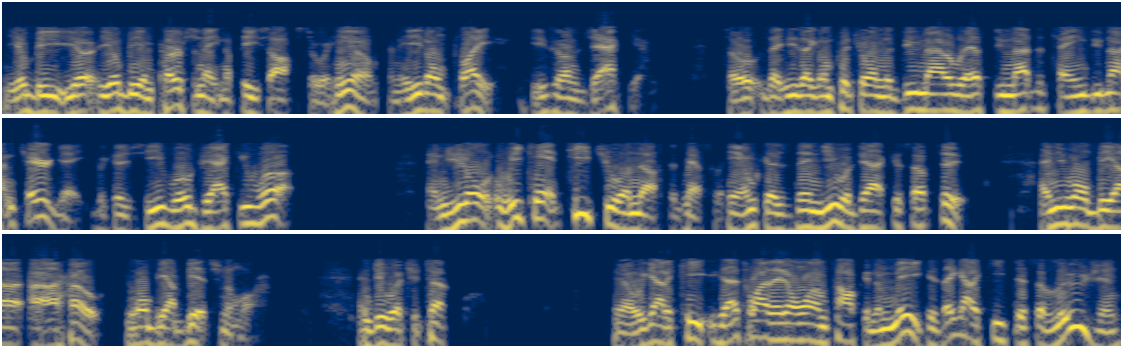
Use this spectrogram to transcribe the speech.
You'll be you'll, you'll be impersonating a peace officer with him, and he don't play. He's going to jack you. So they they're going to put you on the do not arrest, do not detain, do not interrogate because he will jack you up. And you don't, we can't teach you enough to mess with him because then you will jack us up too and you won't be our, our hoe. You won't be our bitch no more and do what you're told. You know, we got to keep, that's why they don't want them talking to me because they got to keep this illusion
